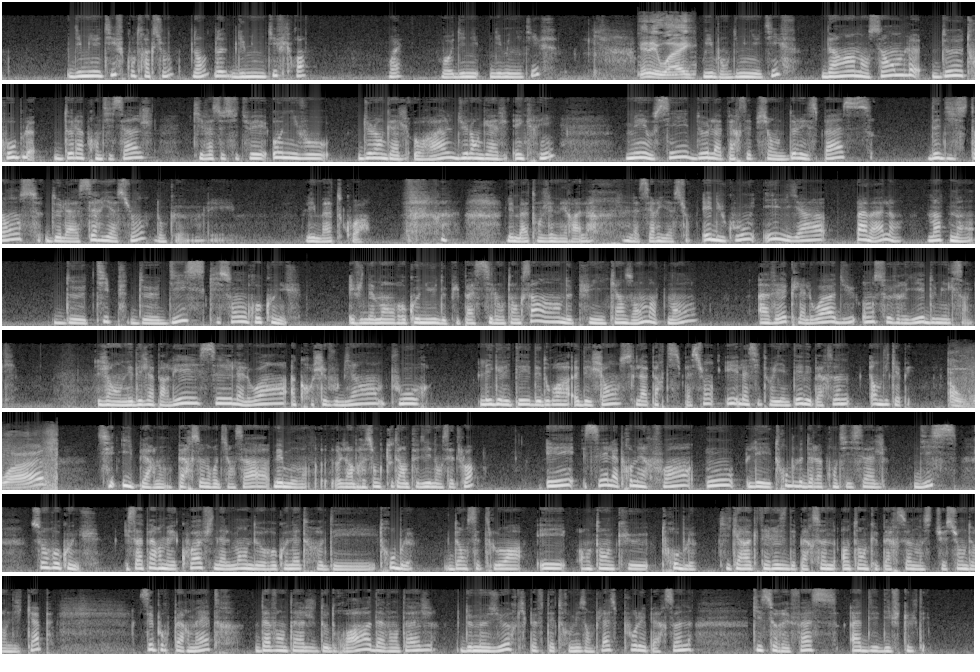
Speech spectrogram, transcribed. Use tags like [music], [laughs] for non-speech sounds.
Diminutif, contraction? Non, diminutif, je crois. Ouais, bon, dimi- diminutif. Anyway, Oui, bon, diminutif. D'un ensemble de troubles de l'apprentissage qui va se situer au niveau du langage oral, du langage écrit, mais aussi de la perception de l'espace, des distances, de la sériation, donc euh, les, les maths quoi. [laughs] les maths en général, la sériation. Et du coup, il y a pas mal maintenant de types de 10 qui sont reconnus. Évidemment reconnus depuis pas si longtemps que ça, hein, depuis 15 ans maintenant, avec la loi du 11 février 2005. J'en ai déjà parlé, c'est la loi, accrochez-vous bien, pour l'égalité des droits et des chances, la participation et la citoyenneté des personnes handicapées. C'est hyper long, personne retient ça, mais bon, euh, j'ai l'impression que tout est un peu dit dans cette loi. Et c'est la première fois où les troubles de l'apprentissage 10 sont reconnus. Et ça permet quoi finalement de reconnaître des troubles dans cette loi et en tant que troubles qui caractérisent des personnes en tant que personnes en situation de handicap? C'est pour permettre davantage de droits, davantage de mesures qui peuvent être mises en place pour les personnes qui seraient face à des difficultés.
